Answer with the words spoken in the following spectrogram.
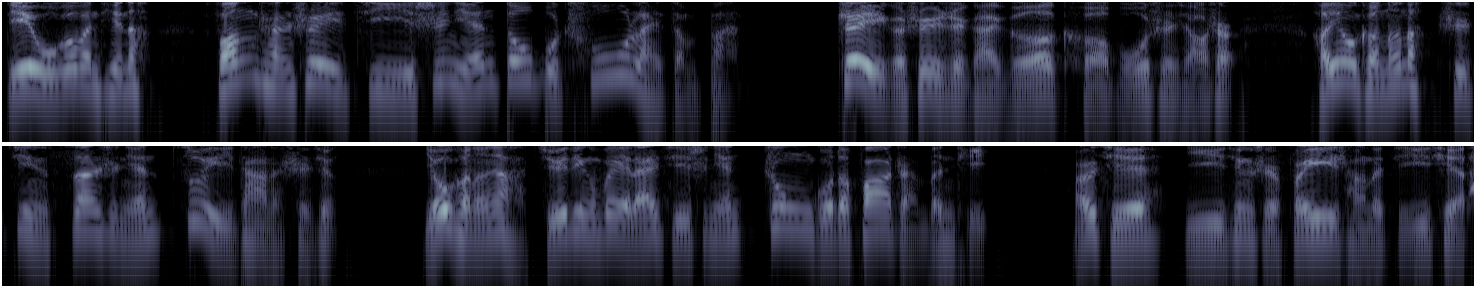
第五个问题呢，房产税几十年都不出来怎么办？这个税制改革可不是小事儿。很有可能呢是近三十年最大的事情，有可能呀决定未来几十年中国的发展问题，而且已经是非常的急切了。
